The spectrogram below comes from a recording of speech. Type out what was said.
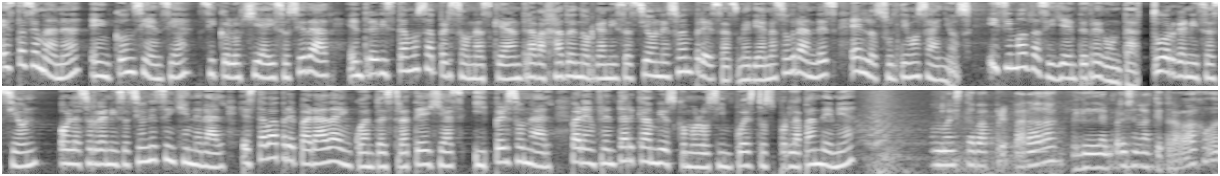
Esta semana, en Conciencia, Psicología y Sociedad, entrevistamos a personas que han trabajado en organizaciones o empresas medianas o grandes en los últimos años. Hicimos la siguiente pregunta. ¿Tu organización o las organizaciones en general estaba preparada en cuanto a estrategias y personal para enfrentar cambios como los impuestos por la pandemia? No estaba preparada. La empresa en la que trabajo,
